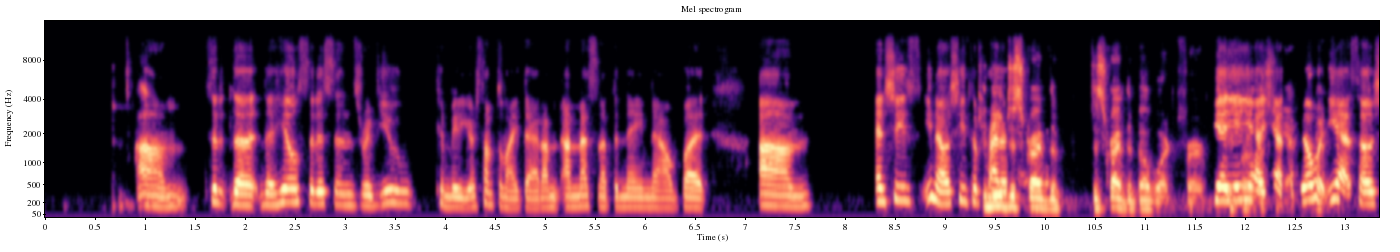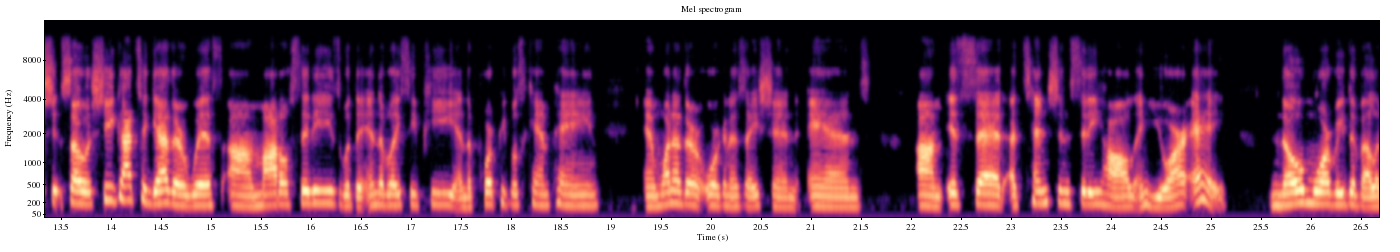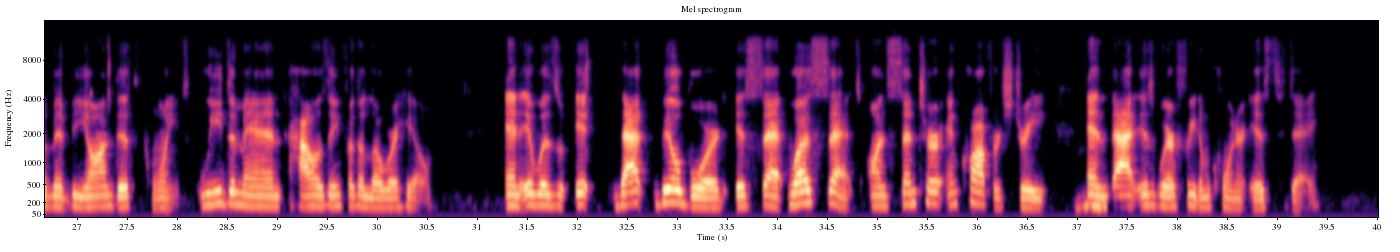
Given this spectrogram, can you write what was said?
um the the hill citizens review committee or something like that. I'm, I'm messing up the name now but um and she's you know she's the can you describe the describe the billboard for yeah yeah yeah yeah the billboard yeah so she so she got together with um, model cities with the NAACP and the Poor People's Campaign and one other organization and um, it said attention City Hall and URA no more redevelopment beyond this point. We demand housing for the lower hill. And it was it that billboard is set was set on Center and Crawford Street mm-hmm. and that is where Freedom Corner is today.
